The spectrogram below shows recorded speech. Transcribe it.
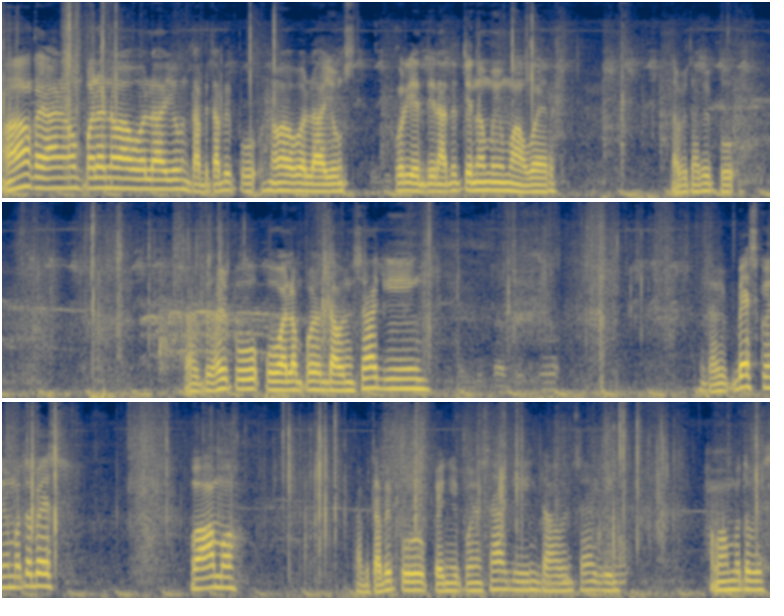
Ah, kaya naman pala nawawala yung tabi-tabi po. Nawawala yung kuryente natin. Tinan mo yung mga wire. Tabi-tabi po. Tabi-tabi po. Kuha lang po ng dahon ng saging. Tabi, bes, kunin mo to, bes. Huwaka mo. Tabi-tabi po. Pengi po ng saging. Dahon ng saging. Hama mo to, bes.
